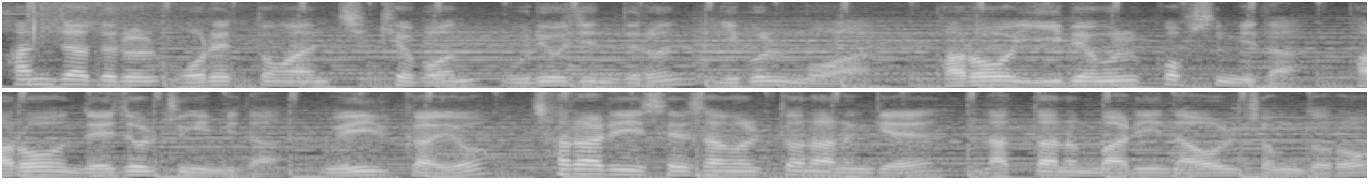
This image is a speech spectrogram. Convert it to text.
환자들을 오랫동안 지켜본 의료진들은 입을 모아 바로 이 병을 꼽습니다. 바로 뇌졸중입니다. 왜일까요? 차라리 세상을 떠나는 게 낫다는 말이 나올 정도로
